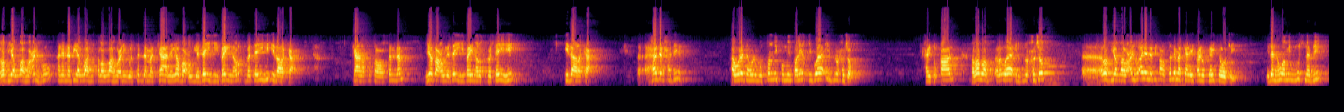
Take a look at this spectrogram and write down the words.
رضي الله عنه أن النبي الله صلى الله عليه وسلم كان يضع يديه بين ركبتيه إذا ركع. كان صلى الله عليه وسلم يضع يديه بين ركبتيه إذا ركع. هذا الحديث أورده المصنف من طريق وائل بن حجر حيث قال روى وائل بن حجر آه، رضي الله عنه أن النبي صلى الله عليه وسلم كان يفعل كيف وكيف إذن هو من مسند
